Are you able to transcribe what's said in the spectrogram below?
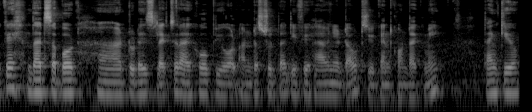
Okay that's about uh, today's lecture. I hope you all understood that. If you have any doubts you can contact me. Thank you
